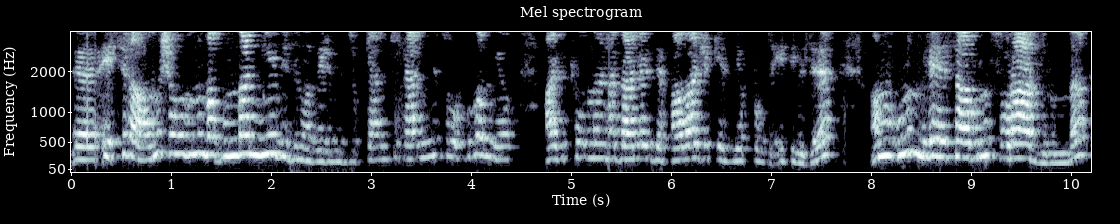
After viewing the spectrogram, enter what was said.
e, esir almış ama bunun, bundan niye bizim haberimiz yok? Yani kendini sorgulamıyor. Halbuki onların haberleri defalarca kez yapıldı, edildi. Ama bunun bile hesabını sorar durumda.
